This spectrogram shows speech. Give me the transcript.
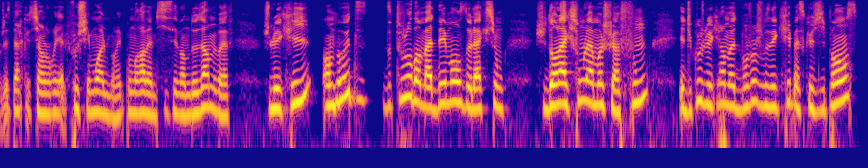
J'espère que si un jour il y a le feu chez moi, elle me répondra même si c'est 22h mais bref, je lui écris en mode toujours dans ma démence de l'action. Je suis dans l'action là, moi je suis à fond et du coup je lui écris en mode bonjour, je vous écris parce que j'y pense.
